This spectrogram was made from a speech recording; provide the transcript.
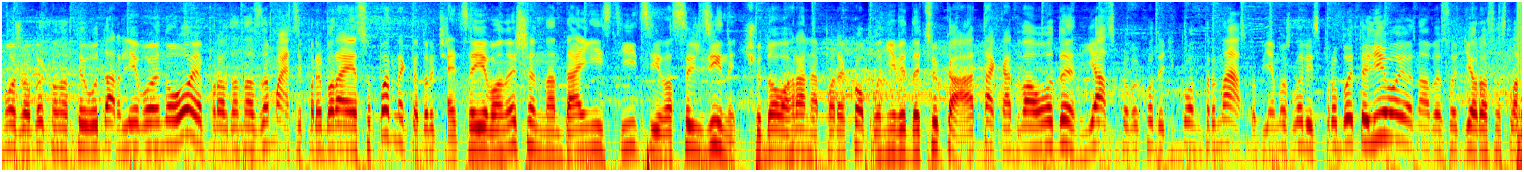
Може виконати удар лівою ногою. Правда, на замасі прибирає суперника. До речі, це Іванишин на дальній стійці. Василь Зінич. Чудова гра на перехопленні від Дацюка. Атака 2 в 1. Яско виходить в контрнаступ. Є можливість пробити лівою на висоті Ростислав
